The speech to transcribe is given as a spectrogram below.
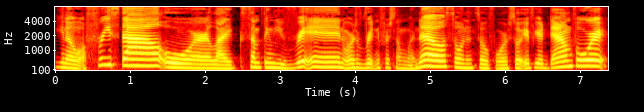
you know, a freestyle or like something you've written or written for someone else, so on and so forth. So if you're down for it,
